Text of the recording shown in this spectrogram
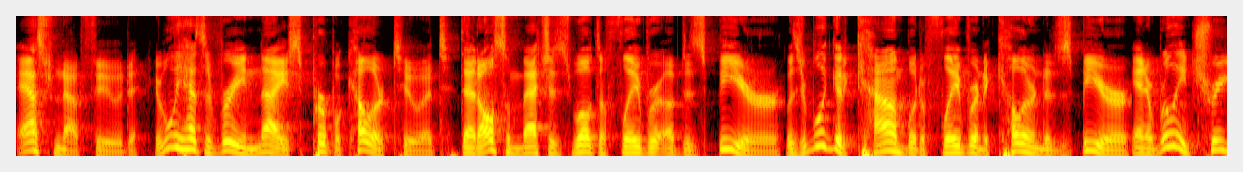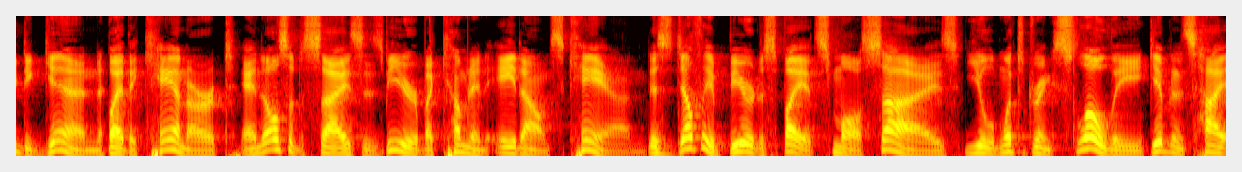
Astronaut Food. It really has a very nice purple color to it that also matches well with the flavor of this beer. It was a really good combo to flavor and the color into this beer, and I'm really intrigued again by the can art and also the size of this beer by coming in an 8 ounce can. This is definitely a beer despite its small size. You'll want to drink slowly given its high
